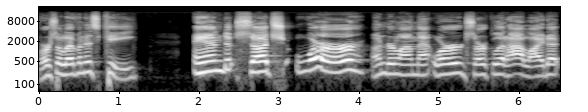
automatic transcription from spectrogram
Verse 11 is key. And such were, underline that word, circle it, highlight it,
